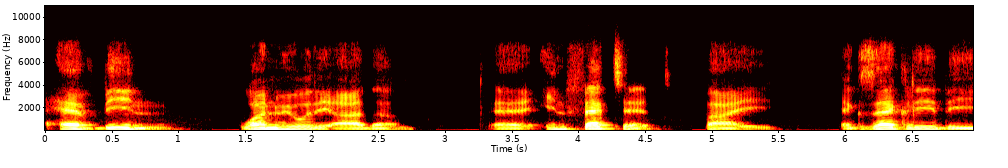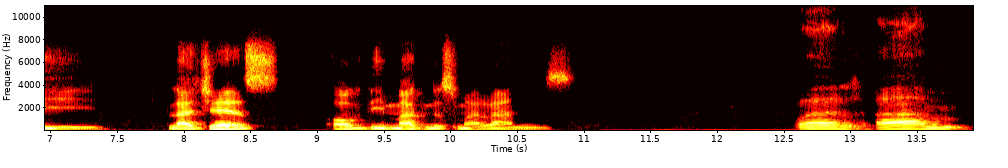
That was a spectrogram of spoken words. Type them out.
have been one way or the other uh, infected by exactly the largesse of the Magnus Malans. Well, um,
